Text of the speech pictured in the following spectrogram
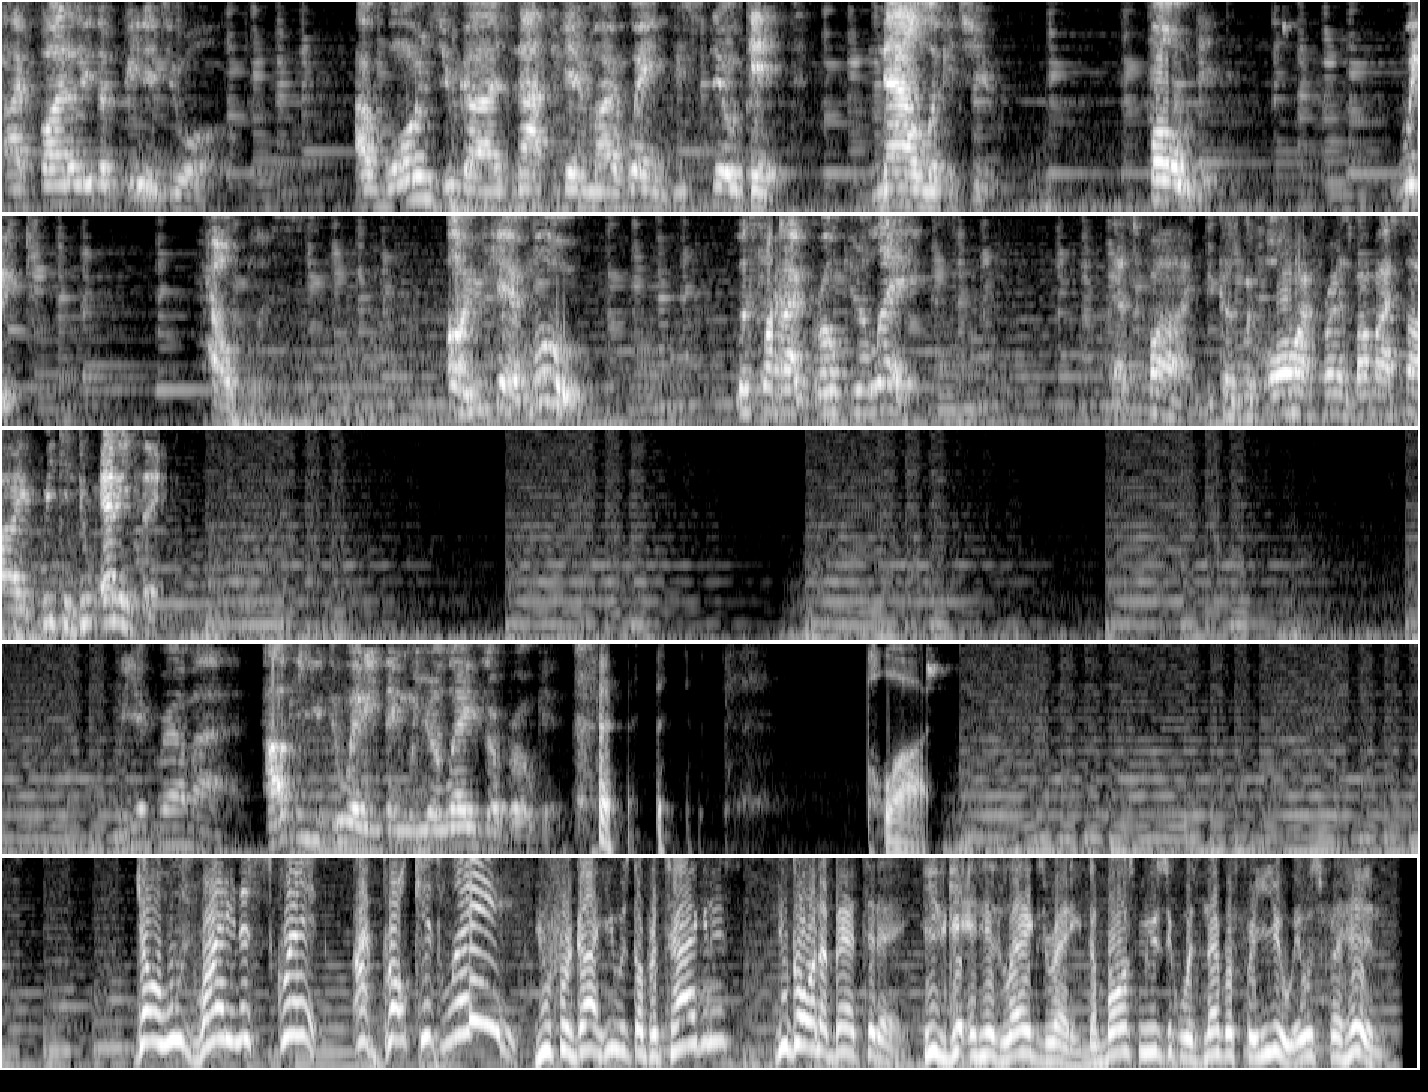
I finally defeated you all. I warned you guys not to get in my way, you still did it. Now look at you. Folded. Weak. Helpless. Oh, you can't move. Looks like I broke your legs. That's fine, because with all my friends by my side, we can do anything. Where your grandma at? How can you do anything when your legs are broken? Plot. Yo, who's writing this script? I broke his legs. You forgot he was the protagonist? You going to bed today. He's getting his legs ready. The boss music was never for you, it was for him.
